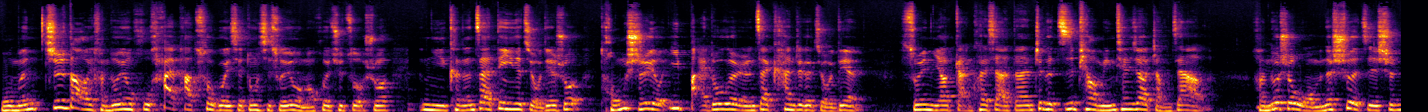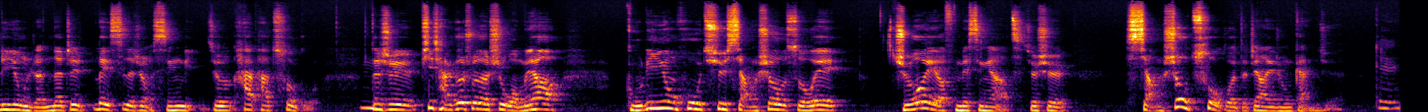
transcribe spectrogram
我们知道很多用户害怕错过一些东西，所以我们会去做。说你可能在订一个酒店，说同时有一百多个人在看这个酒店，所以你要赶快下单，这个机票明天就要涨价了。很多时候，我们的设计是利用人的这类似的这种心理，就害怕错过。但是劈柴哥说的是，我们要鼓励用户去享受所谓 joy of missing out，就是享受错过的这样一种感觉。对，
